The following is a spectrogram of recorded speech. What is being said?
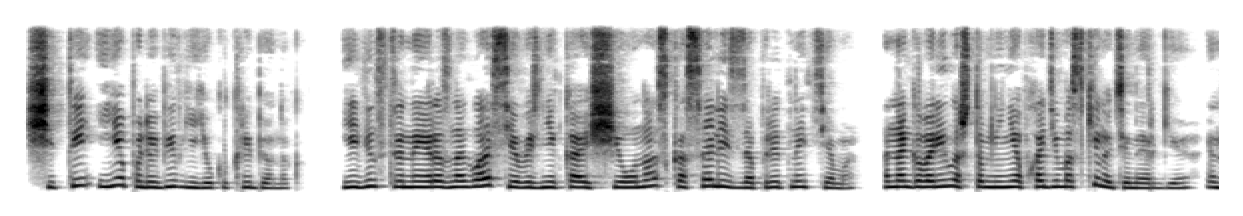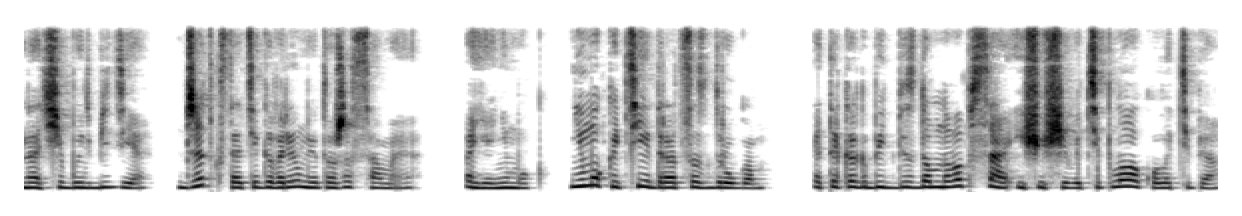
щиты, и я полюбил ее как ребенок. Единственные разногласия, возникающие у нас, касались запретной темы. Она говорила, что мне необходимо скинуть энергию, иначе быть беде. Джет, кстати, говорил мне то же самое. А я не мог. Не мог идти и драться с другом. Это как бить бездомного пса, ищущего тепло около тебя.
